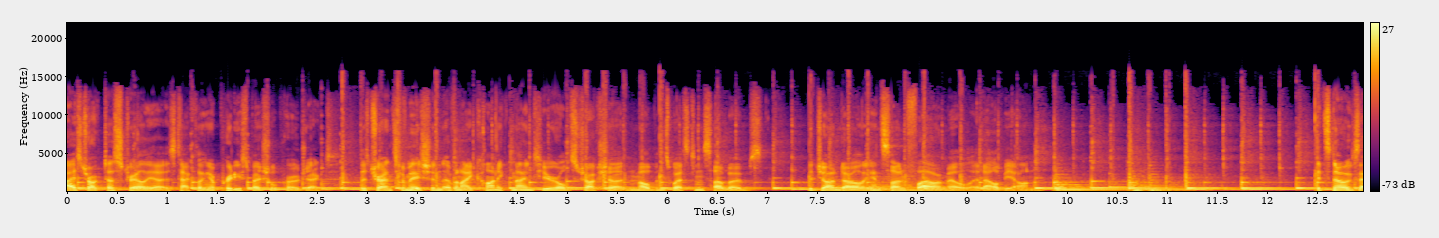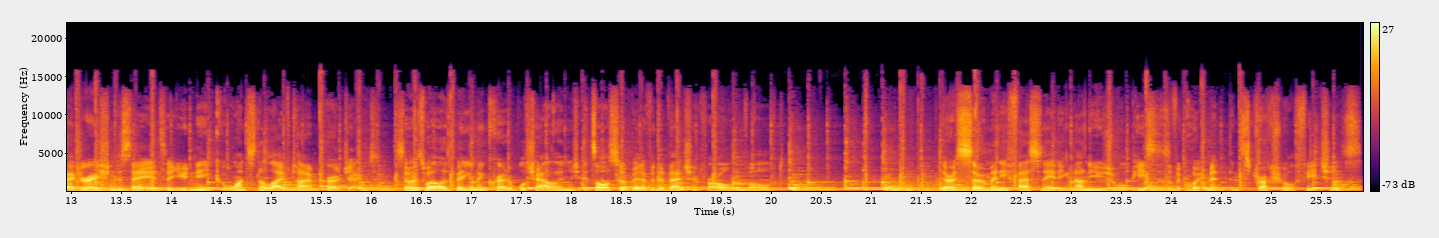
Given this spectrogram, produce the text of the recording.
iStruct Australia is tackling a pretty special project the transformation of an iconic 90 year old structure in Melbourne's western suburbs, the John Darling and Son Flour Mill at Albion. It's no exaggeration to say it's a unique, once in a lifetime project, so as well as being an incredible challenge, it's also a bit of an adventure for all involved. There are so many fascinating and unusual pieces of equipment and structural features,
